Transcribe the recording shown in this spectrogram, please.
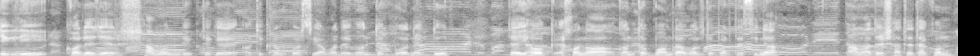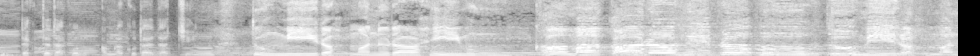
ডিগ্রি কলেজের সামন দিক থেকে অতিক্রম করছি, আমাদের গন্তব্য অনেক দূর। যাই হোক এখনও গন্তব্য আমরা বলতে পারতেছি না। আমাদের সাথে থাকুন, দেখতে থাকুন, আমরা কোথায় যাচ্ছি। তুমি রহমান রাহিম, ক্ষমা করো হে প্রভু। তুমি রহমান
